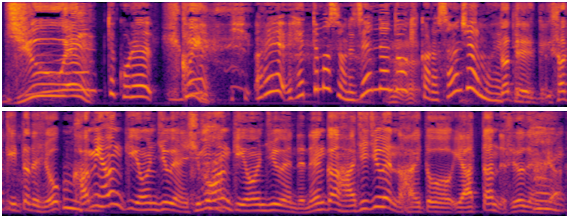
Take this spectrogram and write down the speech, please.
10円ってこれ、低い。あれ、減ってますよね。前年同期から30円も減ってる、だって、さっき言ったでしょ、うん、上半期40円、下半期40円で年間80円の配当をやったんですよ、前期は。はい、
